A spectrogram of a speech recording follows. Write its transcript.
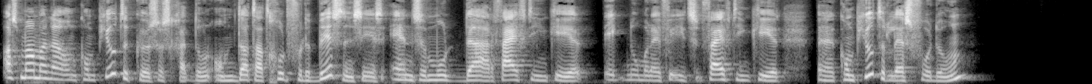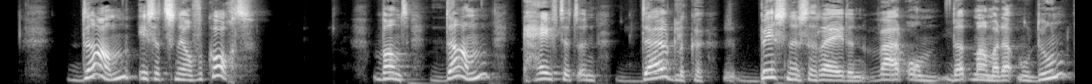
Als mama nou een computercursus gaat doen, omdat dat goed voor de business is, en ze moet daar 15 keer, ik noem maar even iets, 15 keer eh, computerles voor doen, dan is het snel verkocht. Want dan heeft het een duidelijke businessreden waarom dat mama dat moet doen.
